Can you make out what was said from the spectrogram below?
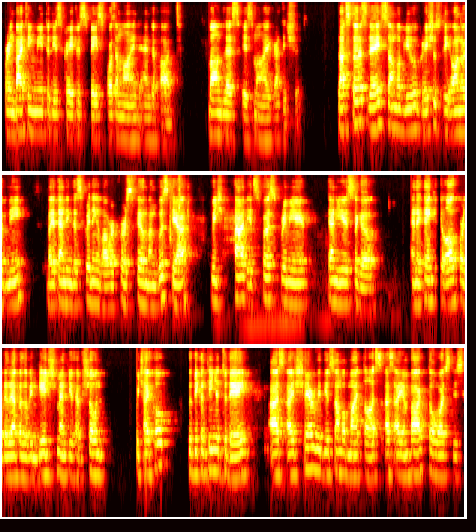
for inviting me to this creative space for the mind and the heart. Boundless is my gratitude. Last Thursday, some of you graciously honored me by attending the screening of our first film, Angustia, which had its first premiere 10 years ago. And I thank you all for the level of engagement you have shown, which I hope will be continued today as I share with you some of my thoughts as I embark towards this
